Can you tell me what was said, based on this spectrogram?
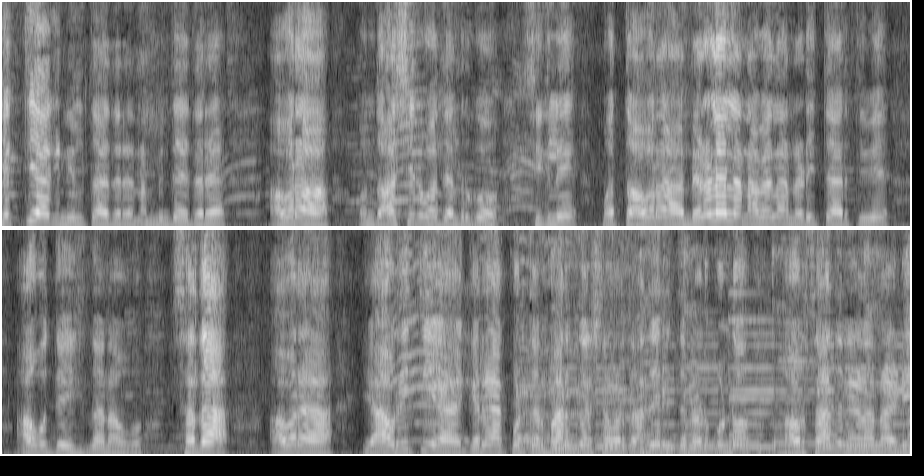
ಶಕ್ತಿಯಾಗಿ ನಿಲ್ತಾ ಇದ್ದಾರೆ, ನಮ್ಮಿಂದ ಇದ್ದಾರೆ. ಅವರ ಒಂದು ಆಶೀರ್ವಾದ ಎಲ್ರಿಗೂ ಸಿಗಲಿ ಮತ್ತು ಅವರ ನೆರಳಲ್ಲೇ ನಾವೆಲ್ಲ ನಡೀತಾ ಇರ್ತೀವಿ. ಆ ಉದ್ದೇಶದಿಂದ ನಾವು ಸದಾ ಅವರ ಯಾವ ರೀತಿ ಗೆರೆ ಹಾಕ್ಕೊಡ್ತಾರೆ ಮಾರ್ಗದರ್ಶನ ಮಾಡ್ತಾರೆ, ಅದೇ ರೀತಿ ನಡ್ಕೊಂಡು ಅವ್ರ ಸಾಧನೆಗಳನ್ನು ಇಡೀ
